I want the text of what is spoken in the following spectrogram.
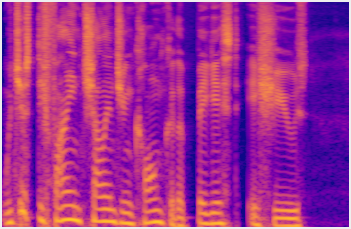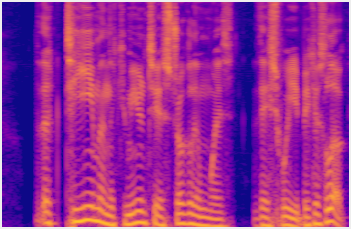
we just define, challenge, and conquer the biggest issues the team and the community are struggling with this week. Because look,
